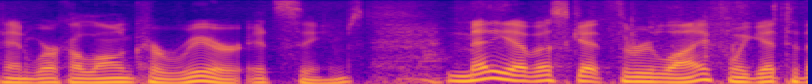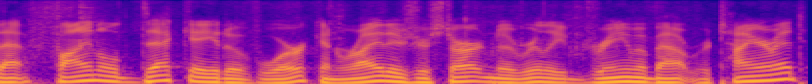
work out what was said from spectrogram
and work a long career, it seems. Many of us get through life we get to that final decade of work, and right as you're starting to really dream about retirement,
